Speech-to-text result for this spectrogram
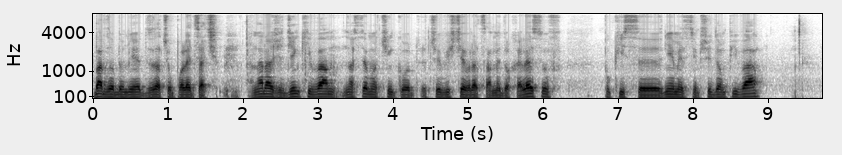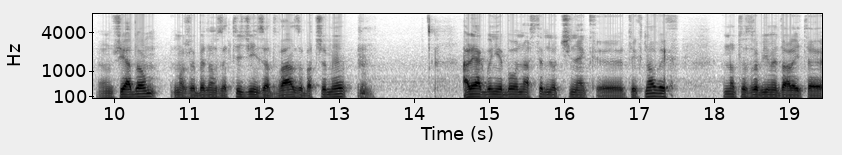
bardzo bym je zaczął polecać. A na razie dzięki Wam. W następnym odcinku oczywiście wracamy do Helesów. Póki z Niemiec nie przyjdą piwa, już jadą, może będą za tydzień, za dwa, zobaczymy. Ale jakby nie było następny odcinek y, tych nowych, no to zrobimy dalej ten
